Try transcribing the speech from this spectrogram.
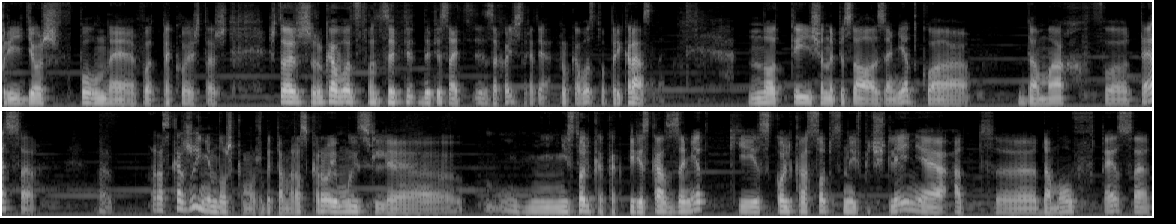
придешь в полное вот такое, что ж, что ж руководство написать захочется, хотя руководство прекрасное но ты еще написала заметку о домах в Тесса. Э, расскажи немножко, может быть, там раскрой мысль э, не столько как пересказ заметки, сколько собственные впечатления от э, домов Тесса,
